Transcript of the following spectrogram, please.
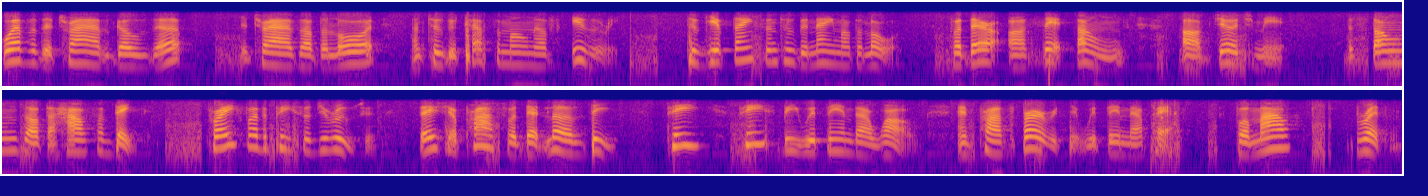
Wherever the tribes goes up, the tribes of the Lord, unto the testimony of Israel to give thanks unto the name of the Lord. For there are set stones of judgment, the stones of the house of David. Pray for the peace of Jerusalem. They shall prosper that love thee. Peace, peace be within thy walls, and prosperity within thy paths. For my brethren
